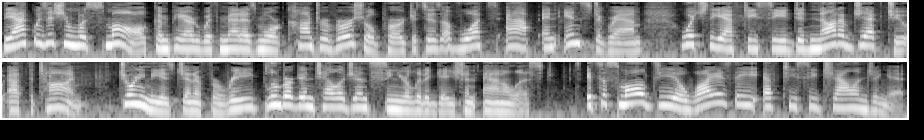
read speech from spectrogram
The acquisition was small compared with Meta's more controversial purchases of WhatsApp and Instagram, which the FTC did not object to at the time. Joining me is Jennifer Rie, Bloomberg Intelligence Senior Litigation Analyst. It's a small deal. Why is the FTC challenging it?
